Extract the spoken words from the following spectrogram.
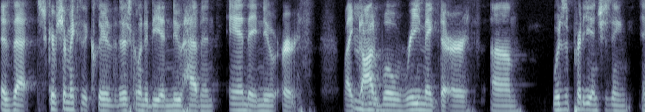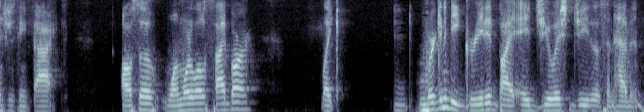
is that Scripture makes it clear that there's going to be a new heaven and a new earth. Like God Mhm. will remake the earth, um, which is a pretty interesting interesting fact. Also, one more little sidebar, like we're going to be greeted by a Jewish Jesus in heaven.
